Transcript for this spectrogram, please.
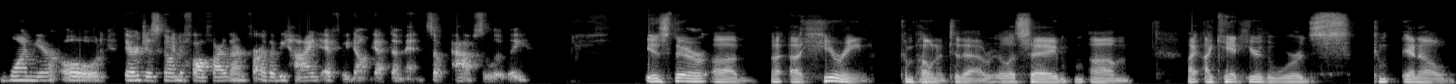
one year old, they're just going to fall farther and farther behind if we don't get them in. So, absolutely. Is there uh, a, a, hearing component to that? Let's say, um, I, I can't hear the words you know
